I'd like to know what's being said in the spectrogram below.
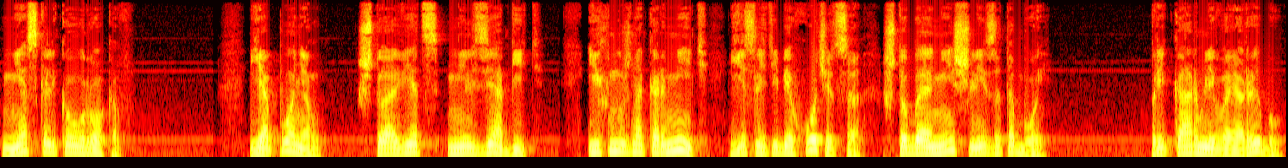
несколько уроков. Я понял, что овец нельзя бить, их нужно кормить, если тебе хочется, чтобы они шли за тобой. Прикармливая рыбу,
